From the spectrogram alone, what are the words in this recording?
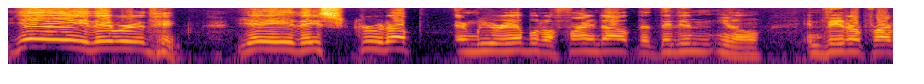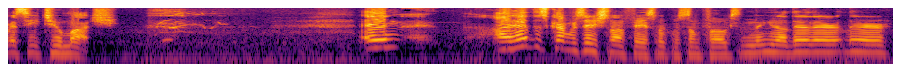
yay they were they, yay they screwed up, and we were able to find out that they didn't you know invade our privacy too much. and I had this conversation on Facebook with some folks, and you know they're they're they're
